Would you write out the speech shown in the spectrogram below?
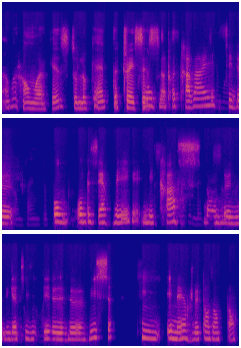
our homework is to look at the traces. Donc, notre travail, c'est de ob- observer les traces donc, de négativité, de, de vices qui émergent de temps en temps.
